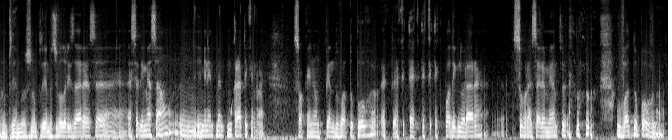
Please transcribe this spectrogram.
não podemos, não podemos desvalorizar essa, essa dimensão eh, eminentemente democrática, não é? Só quem não depende do voto do povo é que, é, é, é que pode ignorar eh, sobranceiramente o voto do povo, não é?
